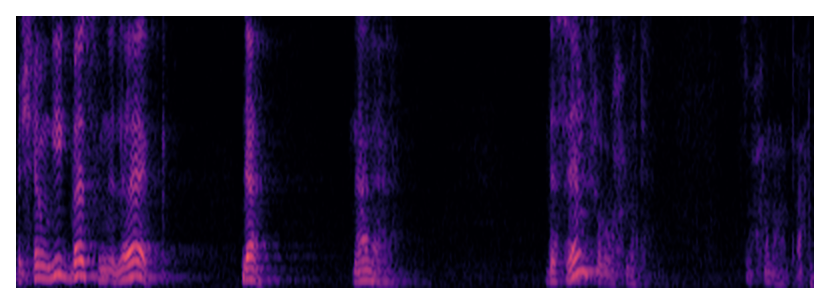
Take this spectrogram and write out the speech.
مش هينجيك بس من الهلاك. لا لا لا لا. ده سينشر رحمته. سبحانه وتعالى.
